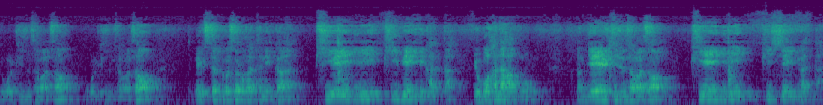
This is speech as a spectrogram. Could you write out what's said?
요걸 기준 삼아서 요걸 기준 삼아서 x좌표가 서로 같으니까 p의 길이 pb길이 같다. 요거 하나 하고 그럼 얘를 기준 삼아서 p의 길이 pc길이 같다.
